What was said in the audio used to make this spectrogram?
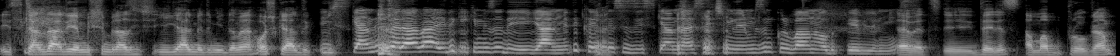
İskender yemişim biraz hiç iyi gelmedi mideme. Hoş geldik. İskender'i beraber yedik ikimize de iyi gelmedi. Kalitesiz evet. İskender seçimlerimizin kurbanı olduk diyebilir miyiz? Evet e, deriz ama bu program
